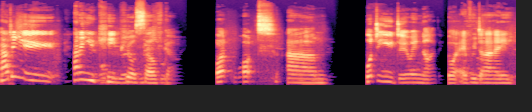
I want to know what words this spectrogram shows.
How do you how do you keep yourself going? What what um what do you do in your everyday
